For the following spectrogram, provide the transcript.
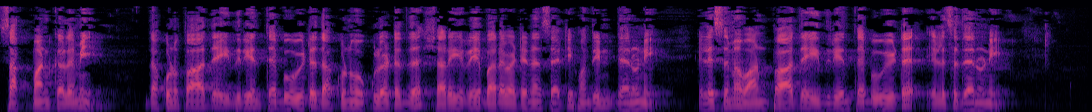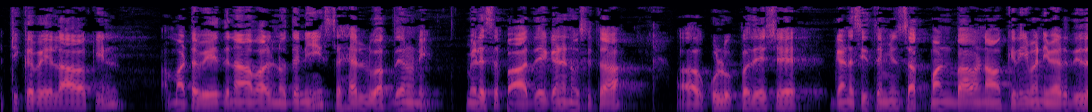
සක්මන් කළමි. දකුණු පාදයේ ඉදිරියෙන් තැබූ විට දකුණු උකුලටද ශරීරයේ බර වැටෙන සැටි හොඳින් දැනුනි. එලෙසම වම් පාදයේ ඉදිරියෙන් තැබූ විට එලෙස දැනුනි. ටික වේලාවකින් මට වේදනාවල් නොදැනී සැහැල්ලුවක් දැනුනි. මෙලෙස පාදයේ ගැන නොසිතා උකුළු ප්‍රදේශයේ ගැන සිතමින් සක්මන් භාවනාව කිරීම නිවැරදිද?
